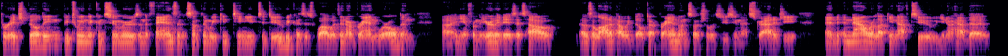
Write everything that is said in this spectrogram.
bridge building between the consumers and the fans, and it's something we continue to do because it's well within our brand world. And uh, you know, from the early days, that's how that was a lot of how we built our brand on social was using that strategy. And and now we're lucky enough to you know have the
